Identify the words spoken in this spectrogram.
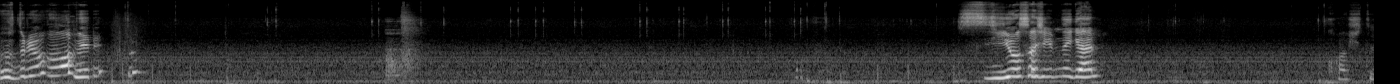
Öldürüyor mu lan beni? Yiyorsa şimdi gel. Kaçtı.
